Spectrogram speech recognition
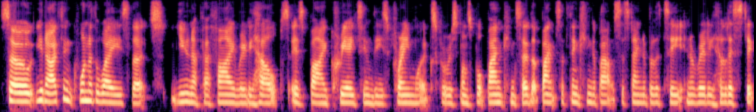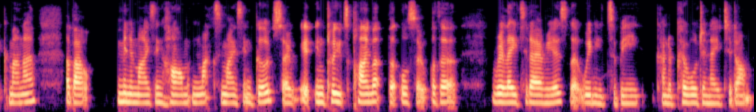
So, you know, I think one of the ways that UNEP FI really helps is by creating these frameworks for responsible banking so that banks are thinking about sustainability in a really holistic manner about minimizing harm and maximizing good. So it includes climate, but also other related areas that we need to be kind of coordinated on.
